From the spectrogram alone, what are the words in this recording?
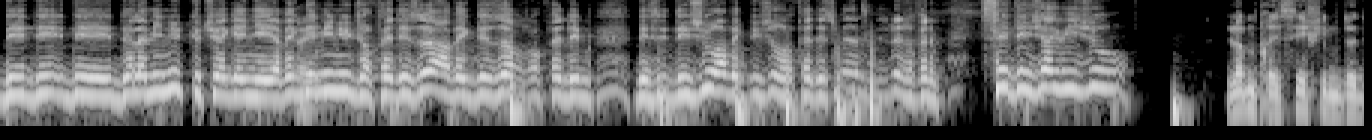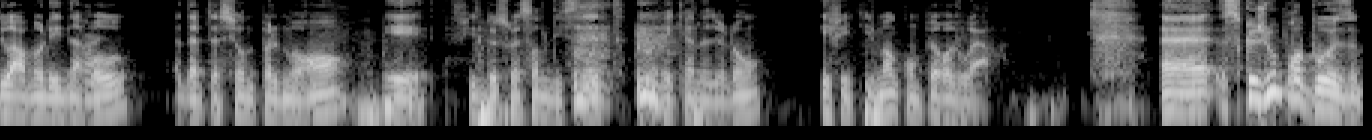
des, des- de la minute que tu as gagnée? Avec Oui. des minutes, j'en fais des heures. Avec des heures, j'en fais des, des, des jours. Avec des jours, j'en fais des semaines. Semaines, j'en fais. C'est déjà huit jours. L'homme pressé, film d'Edouard Molinaro, adaptation de Paul Morand, et film de 77 avec Alain Delon, effectivement qu'on peut revoir. Euh, ce que je vous propose,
